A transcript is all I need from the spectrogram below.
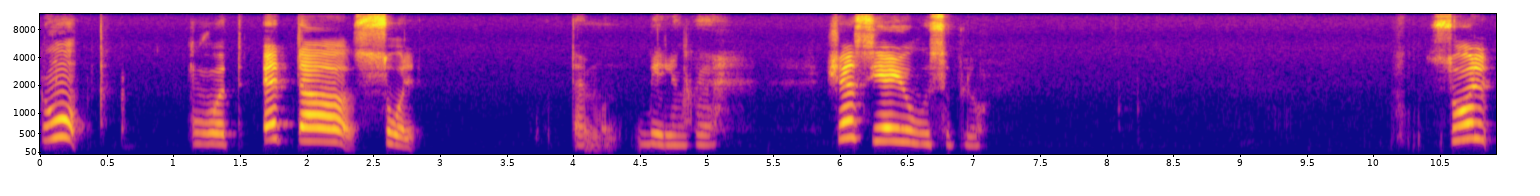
Ну, вот, это соль. Там вот, беленькая. Сейчас я ее высыплю. Соль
